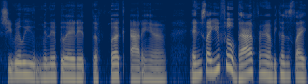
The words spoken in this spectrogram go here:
she really manipulated the fuck out of him. And it's like, you feel bad for him because it's like,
